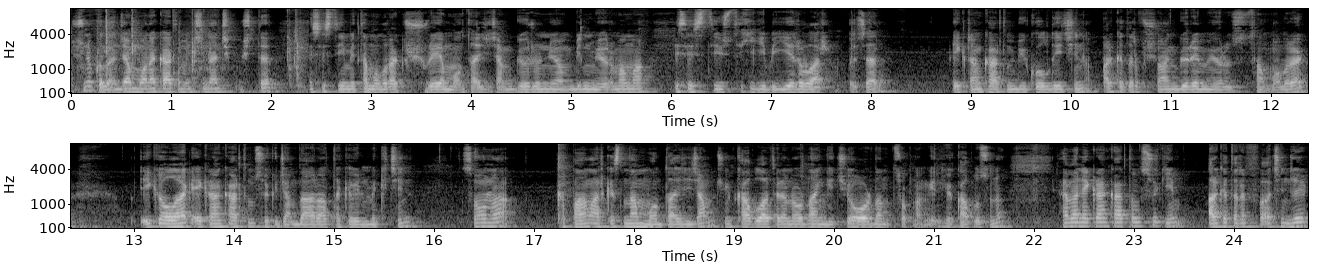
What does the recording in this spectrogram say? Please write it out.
Şunu kullanacağım. Bu anakartımın içinden çıkmıştı. SSD'mi tam olarak şuraya montajlayacağım. Görünüyor mu bilmiyorum ama SSD üstteki gibi yeri var özel. Ekran kartım büyük olduğu için arka tarafı şu an göremiyoruz tam olarak. İlk olarak ekran kartımı sökeceğim daha rahat takabilmek için. Sonra kapağın arkasından montajlayacağım. Çünkü kablolar falan oradan geçiyor. Oradan sokmam gerekiyor kablosunu. Hemen ekran kartımı sökeyim. Arka tarafı açınca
